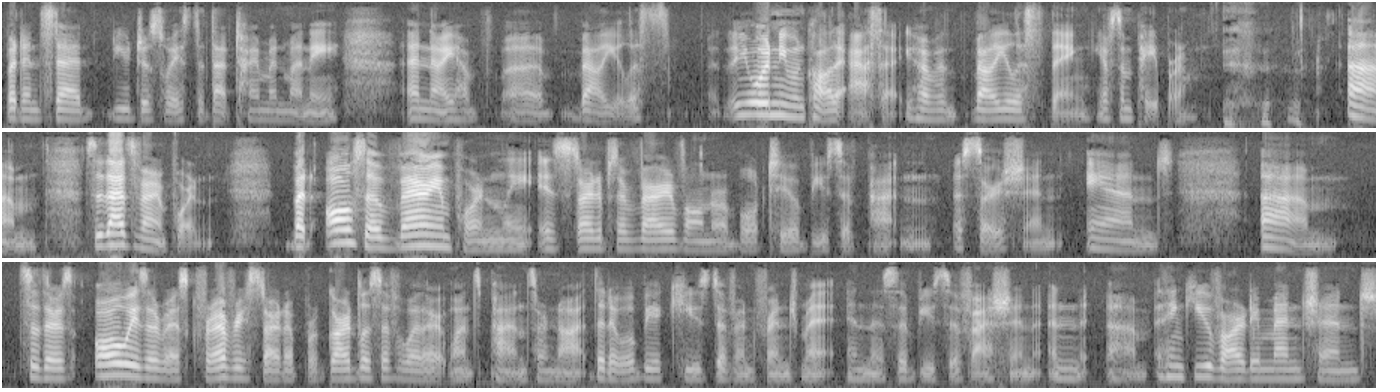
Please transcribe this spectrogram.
but instead you just wasted that time and money, and now you have a valueless you wouldn't even call it an asset. You have a valueless thing. You have some paper. um, so that's very important. But also, very importantly, is startups are very vulnerable to abusive patent assertion, and um, so there's always a risk for every startup, regardless of whether it wants patents or not, that it will be accused of infringement in this abusive fashion. And um, I think you've already mentioned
